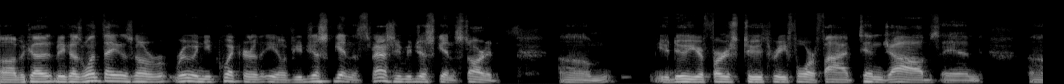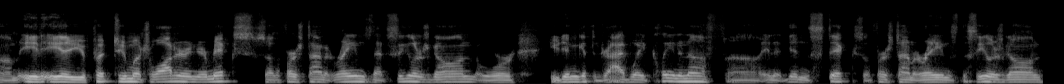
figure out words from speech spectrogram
uh, because because one thing is going to ruin you quicker you know if you're just getting especially if you're just getting started um, you do your first two three four five ten jobs and um, either, either you put too much water in your mix, so the first time it rains, that sealer's gone, or you didn't get the driveway clean enough uh, and it didn't stick. So the first time it rains, the sealer's gone.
